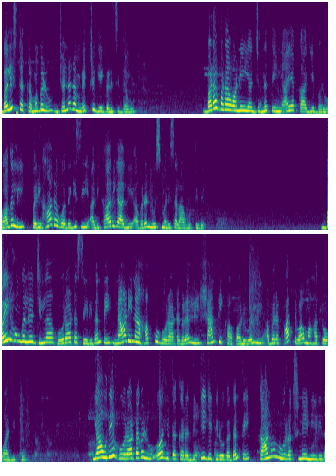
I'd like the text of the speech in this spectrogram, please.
ಬಲಿಷ್ಠ ಕ್ರಮಗಳು ಜನರ ಮೆಚ್ಚುಗೆ ಗಳಿಸಿದ್ದವು. ಬಡ ಬಡಾವಣೆಯ ಜನತೆ ನ್ಯಾಯಕ್ಕಾಗಿ ಬರುವಾಗಲಿ ಪರಿಹಾರ ಒದಗಿಸಿ ಅಧಿಕಾರಿಯಾಗಿ ಅವರನ್ನು ಸ್ಮರಿಸಲಾಗುತ್ತಿದೆ. ಬೈಲ್ಹೊಂಗಲ ಜಿಲ್ಲಾ ಹೋರಾಟ ಸೇರಿದಂತೆ ನಾಡಿನ ಹಕ್ಕು ಹೋರಾಟಗಳಲ್ಲಿ ಶಾಂತಿ ಕಾಪಾಡುವಲ್ಲಿ ಅವರ ಪಾತ್ರ ಮಹತ್ವವಾಗಿತ್ತು. ಯಾವುದೇ ಹೋರಾಟಗಳು ಅಹಿತಕರ ದಿಕ್ಕಿಗೆ ತಿರುಗದಂತೆ ಕಾನೂನು ರಕ್ಷಣೆ ನೀಡಿದ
